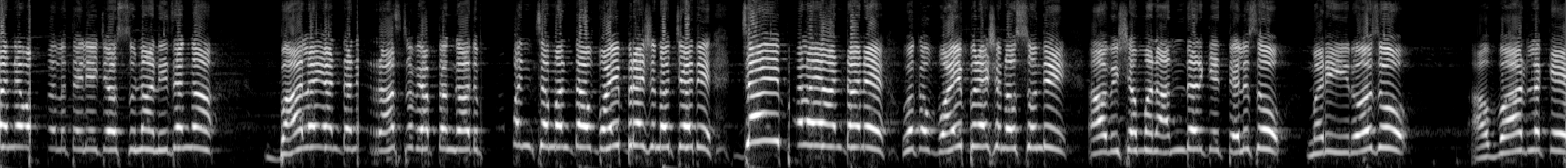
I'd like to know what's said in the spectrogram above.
ధన్యవాదాలు తెలియజేస్తున్నా. నిజంగా బాలయ్య అంటేనే రాష్ట్ర వ్యాప్తం కాదు. ప్రపంచమంతా వైబ్రేషన్ వచ్చేది. జై బాలయ్య అంటానే ఒక వైబ్రేషన్ వస్తుంది. ఆ విషయం మన అందరికీ తెలుసు. మరి ఈరోజు అవార్డులకే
